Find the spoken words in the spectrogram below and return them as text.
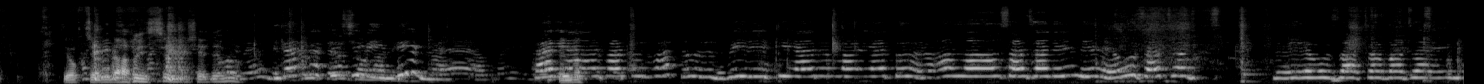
Yok Cemil abi hiç bir şey demiyor. Bir tane de Türkçe diyeyim değil mi? Feryal batul batul bir ihtiyarım var ya dur Allah sazanını uzatsam uzatsam bacağını.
